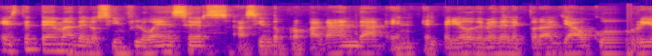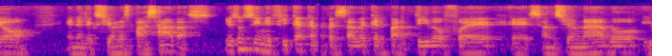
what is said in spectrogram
Este tema de los influencers haciendo propaganda en el periodo de veda electoral ya ocurrió en elecciones pasadas. Y eso significa que a pesar de que el partido fue eh, sancionado y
